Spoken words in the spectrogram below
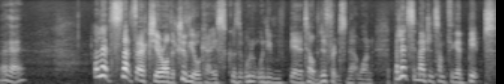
Okay. Uh, let's, that's actually a rather trivial case because it wouldn't, wouldn't even be able to tell the difference in that one. But let's imagine something a bit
